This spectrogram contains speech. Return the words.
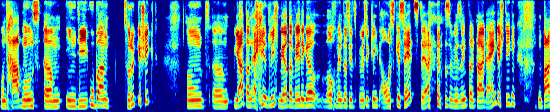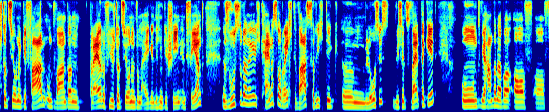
und haben uns ähm, in die U-Bahn zurückgeschickt und ähm, ja, dann eigentlich mehr oder weniger, auch wenn das jetzt böse klingt, ausgesetzt. Ja. Also wir sind halt da halt eingestiegen, ein paar Stationen gefahren und waren dann drei oder vier Stationen vom eigentlichen Geschehen entfernt. Es wusste dann eigentlich keiner so recht, was richtig ähm, los ist, wie es jetzt weitergeht. Und wir haben dann aber auf, auf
